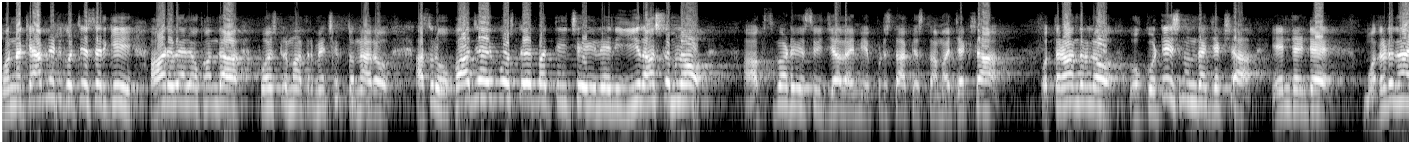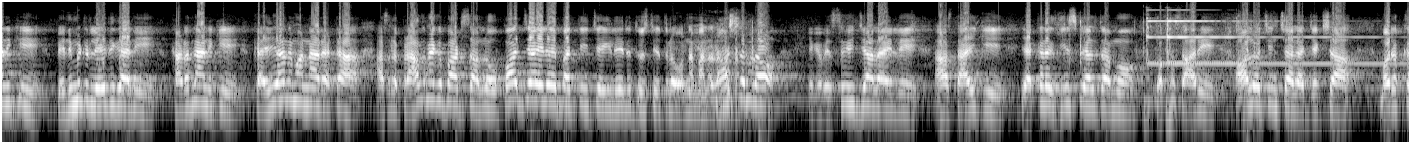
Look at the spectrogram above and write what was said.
మొన్న కేబినెట్కి వచ్చేసరికి ఆరు వేల ఒక వంద పోస్టులు మాత్రమే చెప్తున్నారు. అసలు ఉపాధ్యాయ పోస్టులే భర్తీ చేయలేని ఈ రాష్ట్రంలో ఆక్స్ఫర్డ్ విశ్వవిద్యాలయం ఎప్పుడు స్థాపిస్తాం అధ్యక్ష? ఉత్తరాంధ్రలో ఓ కొటేషన్ ఉంది అధ్యక్ష. ఏంటంటే మొదటిదానికి పెనిమిటి లేదు కానీ కడదానికి కళ్యాణం అన్నారట. అసలు ప్రాథమిక పాఠశాలలో ఉపాధ్యాయులే భర్తీ చేయలేని దుస్థితిలో ఉన్న మన రాష్ట్రంలో ఇక విశ్వవిద్యాలయాల్ని ఆ స్థాయికి ఎక్కడికి తీసుకెళ్తామో ఒకసారి ఆలోచించాలి అధ్యక్ష. మరొక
